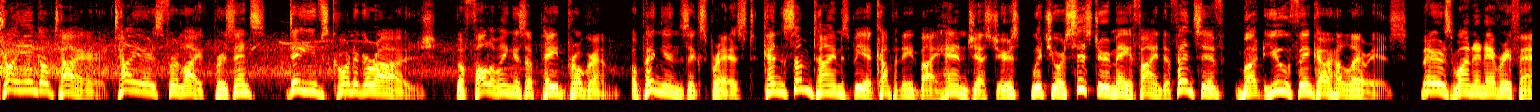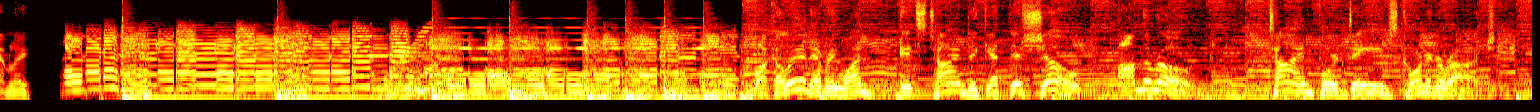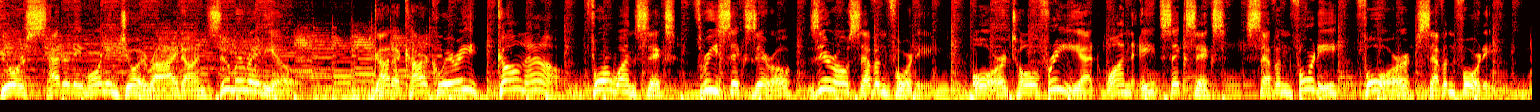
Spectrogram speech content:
Triangle Tire, Tires for Life presents Dave's Corner Garage. The following is a paid program. Opinions expressed can sometimes be accompanied by hand gestures which your sister may find offensive, but you think are hilarious. There's one in every family. Buckle in, everyone. It's time to get this show on the road. Time for Dave's Corner Garage, your Saturday morning joyride on Zoomer Radio. Got a car query? Call now 416 360 0740 or toll free at 1 866 740 4740.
